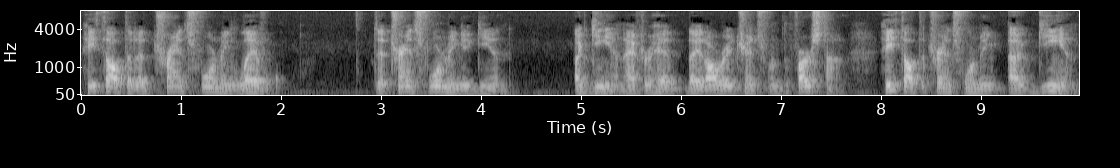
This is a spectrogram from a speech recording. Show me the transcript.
he thought that a transforming level, that transforming again, again after had they had already transformed the first time, he thought that transforming again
